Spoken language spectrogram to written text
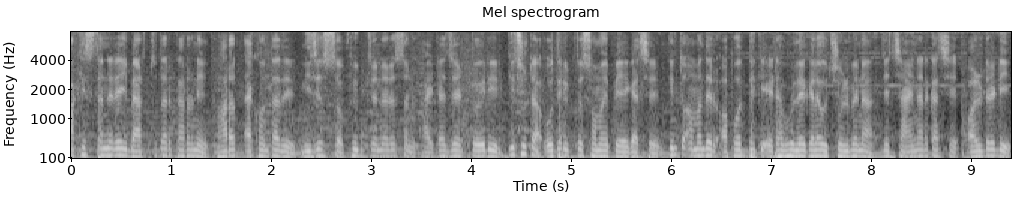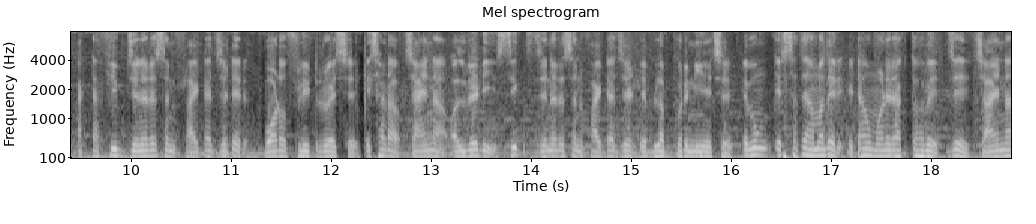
পাকিস্তানের এই ব্যর্থতার কারণে ভারত এখন তাদের নিজস্ব ফিফথ জেনারেশন ফাইটার জেট তৈরির কিছুটা অতিরিক্ত সময় পেয়ে গেছে। কিন্তু আমাদের অপরদিকে এটা ভুলে গেলেও চলবে না যে চায়নার কাছে অলরেডি একটা ফিফথ জেনারেশন ফাইটার জেটের বড় ফ্লিট রয়েছে। এছাড়াও China already six generation fighter jet develop করে নিয়েছে। এবং এর সাথে আমাদের এটাও মনে রাখতে হবে যে চায়না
